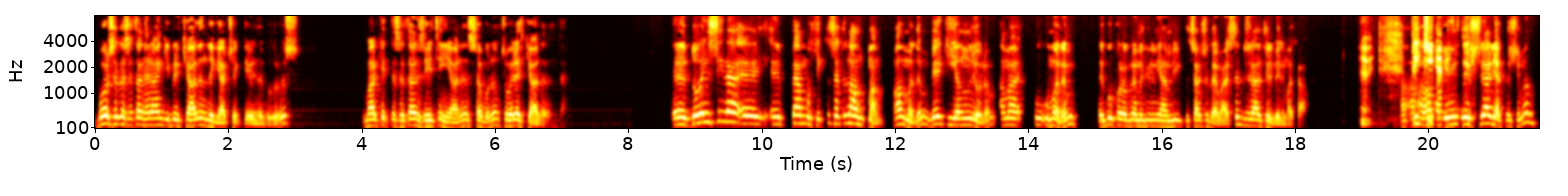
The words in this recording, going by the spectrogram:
Borsada satan herhangi bir kağıdın da gerçek değerini buluruz. Markette satan zeytinyağının, sabunun, tuvalet kağıdının da. E, dolayısıyla e, e, ben bu fikri satın almam, almadım. Belki yanılıyorum ama umarım e, bu programı dinleyen bir iktisatçı da varsa düzeltir benim hatam. Evet. Peki. Ama benim eleştirel yaklaşımım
